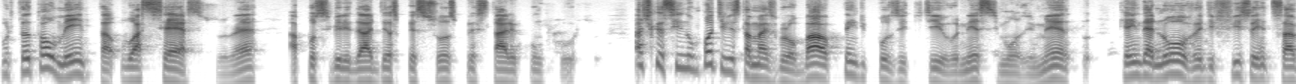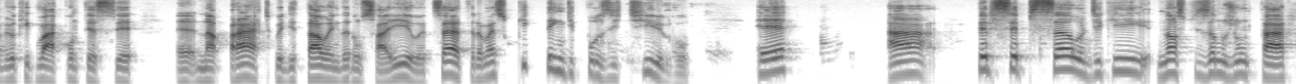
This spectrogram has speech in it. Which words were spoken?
portanto, aumenta o acesso, né? a possibilidade de as pessoas prestarem concurso. Acho que, assim, de um ponto de vista mais global, o que tem de positivo nesse movimento, que ainda é novo, é difícil a gente saber o que vai acontecer é, na prática, o edital ainda não saiu, etc. Mas o que tem de positivo é a percepção de que nós precisamos juntar,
